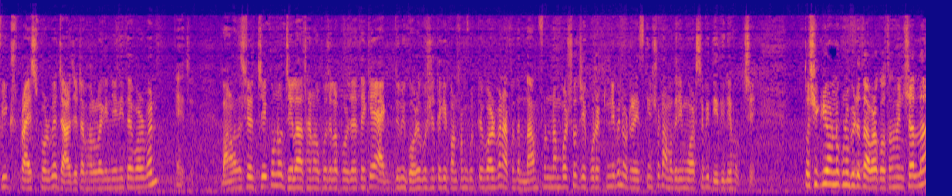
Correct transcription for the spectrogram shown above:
ফিক্সড প্রাইস পড়বে। যার যেটা ভালো লাগে নিয়ে নিতে পারবেন। এই যে। বাংলাদেশের যে কোনো জেলা, থানা, উপজেলা পর্যায় থেকে একদমই ঘরে বসে থেকে কনফার্ম করতে পারবেন। আপনাদের নাম ফোন নাম্বার সহ যে প্রোডাক্ট নেবেন, ওটার স্ক্রিনশট আমাদের এই হোয়াটসঅ্যাপে দিয়ে দিলে হচ্ছে। তো শীঘ্রই অন্য কোনো ভিডিওতে আবার কথা হবে ইনশাল্লাহ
